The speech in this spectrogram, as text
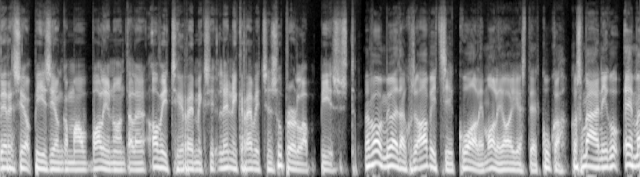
versio-biisi, jonka mä oon valinnut, on tällainen Avicii remixi Lenny Kravitzin Superlove-biisistä. Mä voin myöntää, kun se Avicii kuoli, mä olin oikeasti, että kuka. Koska mä niinku, en, mä,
